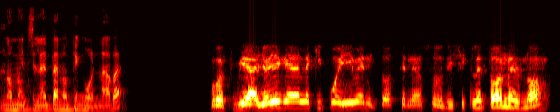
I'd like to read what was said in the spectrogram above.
no manches, la neta no tengo nada? Pues mira, yo llegué al equipo Iben y todos tenían sus bicicletones, ¿no?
